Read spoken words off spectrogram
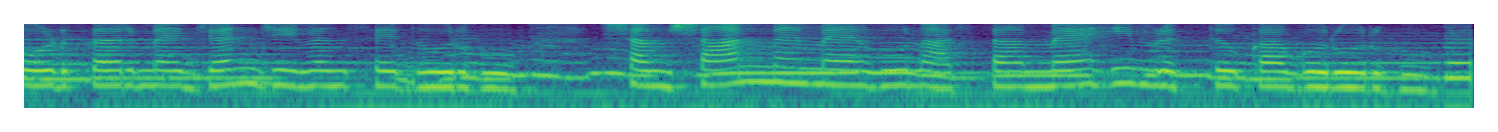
ओढ़कर मैं जन जीवन से दूर हूँ। शमशान में मैं हूँ नाश्ता, मैं ही मृत्यु का गुरूर हूँ।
